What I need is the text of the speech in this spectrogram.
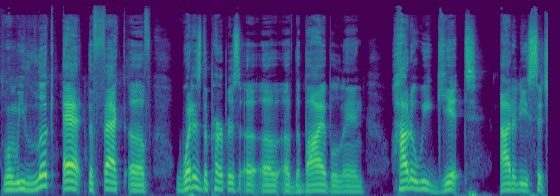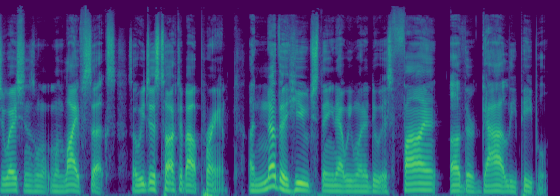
when we look at the fact of what is the purpose of, of, of the Bible and how do we get out of these situations when, when, life sucks. So we just talked about praying. Another huge thing that we want to do is find other godly people.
